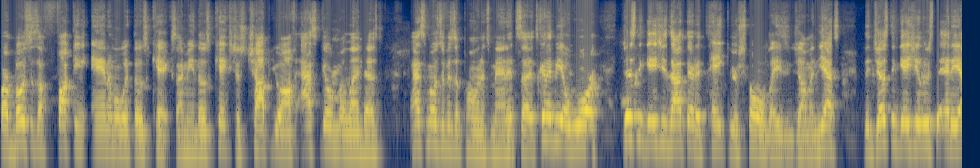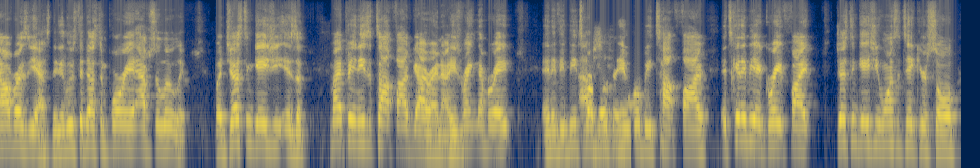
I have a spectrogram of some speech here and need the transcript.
Barboza's a fucking animal with those kicks. I mean, those kicks just chop you off. Ask Gilbert Melendez. Ask most of his opponents, man. It's uh, it's going to be a war. Justin Gaethje's out there to take your soul, ladies and gentlemen. Yes, did Justin Gaethje lose to Eddie Alvarez? Yes. Did he lose to Dustin Poirier? Absolutely. But Justin Gaethje is a my opinion, he's a top five guy right now. He's ranked number eight. And if he beats Absolutely. Barboza, he will be top five. It's going to be a great fight. Justin Gaethje wants to take your soul.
